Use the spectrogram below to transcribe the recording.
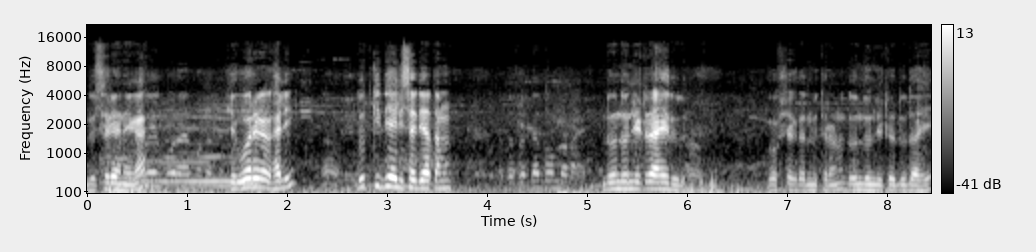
दुसऱ्याने का? हे गोर आहे हे आहे का खाली? हो. दूध किती आली सध्या आता मग? दोन दोन आहे. लिटर आहे दूध. बघू शकतात मित्रांनो दोन दोन लिटर दूध आहे.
